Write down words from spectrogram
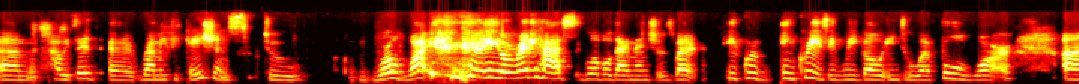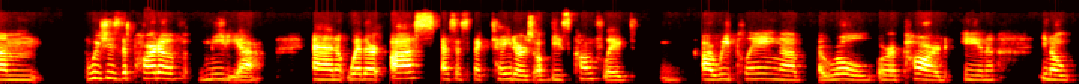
um, how is it, uh, ramifications to worldwide. it already has global dimensions, but it could increase if we go into a full war, um, which is the part of media. And whether us as spectators of this conflict, are we playing a, a role or a part in, you know,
